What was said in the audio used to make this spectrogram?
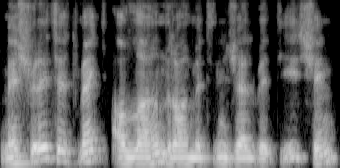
Meşveret etmek Allah'ın rahmetini celbettiği için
